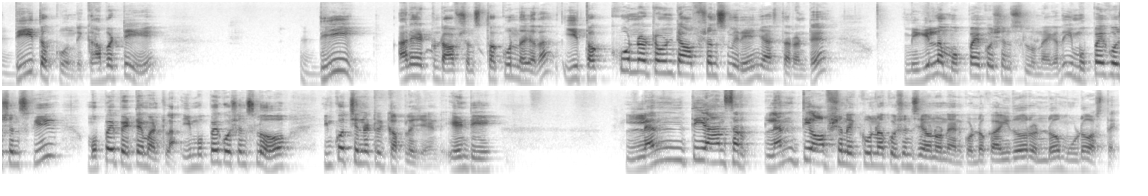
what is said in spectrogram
డి తక్కువ ఉంది. కాబట్టి డి అనేటువంటి ఆప్షన్స్ తక్కువ ఉన్నాయి కదా? ఈ తక్కువ ఉన్నటువంటి ఆప్షన్స్ మీరు ఏం చేస్తారంటే మిగిలిన ముప్పై క్వశ్చన్స్లు ఉన్నాయి కదా ఈ ముప్పై క్వశ్చన్స్కి ముప్పై పెట్టేమంట్ల ఈ ముప్పై క్వశ్చన్స్లో ఇంకో చిన్న ట్రిక్ అప్లై చేయండి. ఏంటి? లెంతీ ఆన్సర్ లెంతీ ఆప్షన్ ఎక్కువ ఉన్న క్వశ్చన్స్ ఏమైనా ఉన్నాయనుకోండి ఒక ఐదో రెండో మూడో వస్తాయి.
